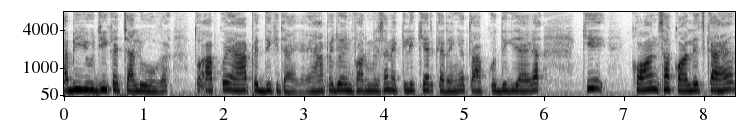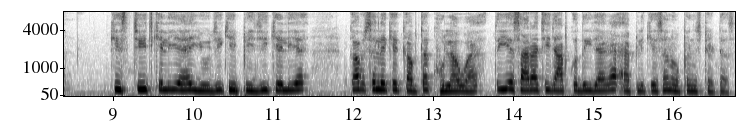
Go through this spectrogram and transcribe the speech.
अभी यूजी का चालू होगा तो आपको यहाँ पे दिख जाएगा। यहाँ पे जो इन्फॉर्मेशन है क्लिक केयर करेंगे तो आपको दिख जाएगा कि कौन सा कॉलेज का है, किस चीज़ के लिए है यूजी की पीजी के लिए, कब से लेके कब तक खुला हुआ है तो ये सारा चीज़ आपको दिख जाएगा एप्लीकेशन ओपन स्टेटस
